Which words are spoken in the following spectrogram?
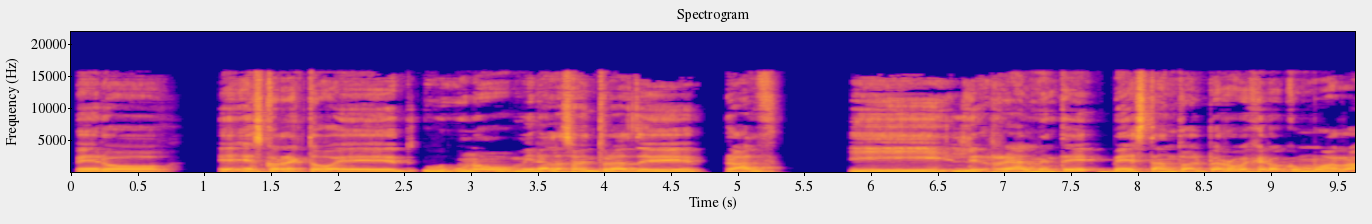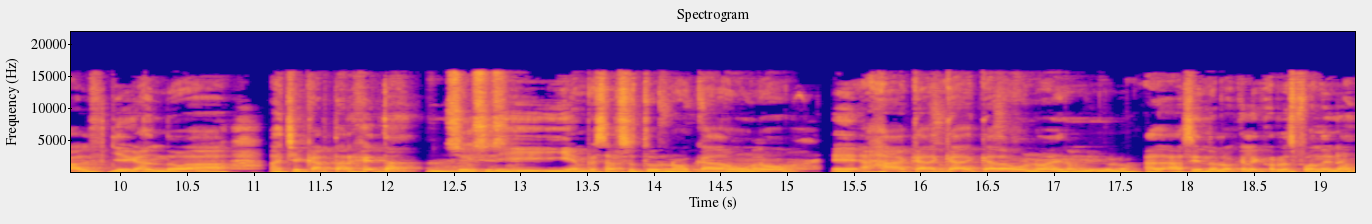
pero e, es correcto. Eh, uno mira las aventuras de Ralph y realmente ves tanto al perro ovejero como a Ralph llegando a, a checar tarjeta Sí, sí, sí. y, y empezar su turno cada compas, uno, ¿no? eh, ajá, cada, cada, cada uno en, haciendo lo que le corresponde, ¿no?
